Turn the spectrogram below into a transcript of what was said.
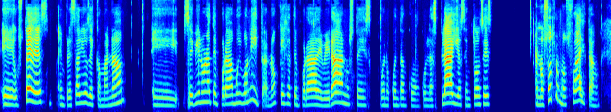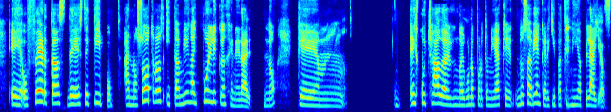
Eh, ustedes, empresarios de Camaná, eh, se viene una temporada muy bonita, ¿no? Que es la temporada de verano, ustedes, bueno, cuentan con, con las playas, entonces a nosotros nos faltan eh, ofertas de este tipo, a nosotros y también al público en general, ¿no? Que mm, he escuchado en alguna oportunidad que no sabían que Arequipa tenía playas.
